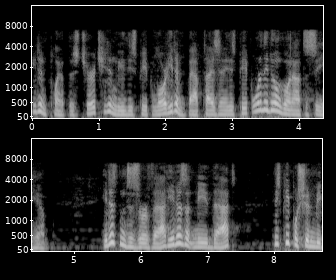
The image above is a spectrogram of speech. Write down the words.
He didn't plant this church. He didn't lead these people, Lord. He didn't baptize any of these people. What are they doing going out to see him? He doesn't deserve that. He doesn't need that. These people shouldn't be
